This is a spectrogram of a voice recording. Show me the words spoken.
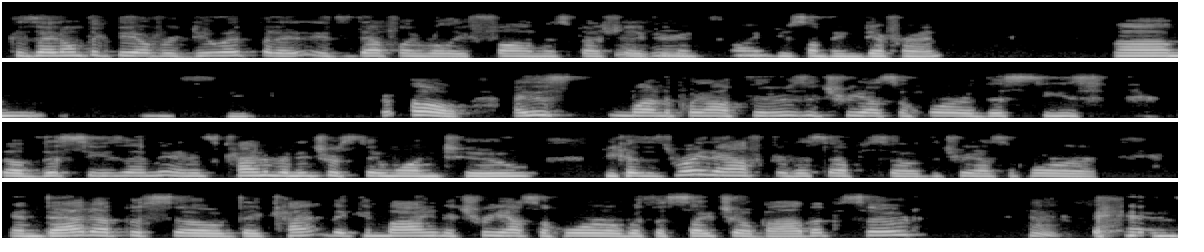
because I don't think they overdo it, but it, it's definitely really fun, especially mm-hmm. if you're mm-hmm. going to try and do something different. Um, oh, I just wanted to point out there is a Treehouse of Horror this season of this season, and it's kind of an interesting one too because it's right after this episode, the Treehouse of Horror and that episode, they kind they combine a Treehouse of Horror with a Sideshow Bob episode, hmm. and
